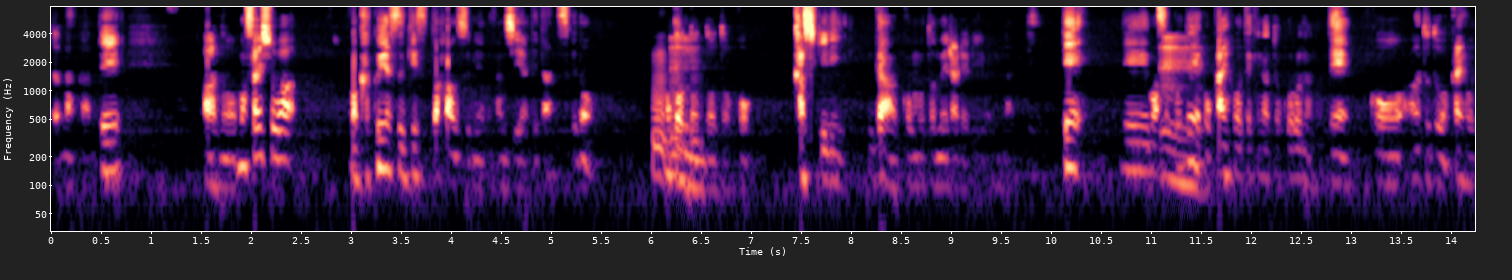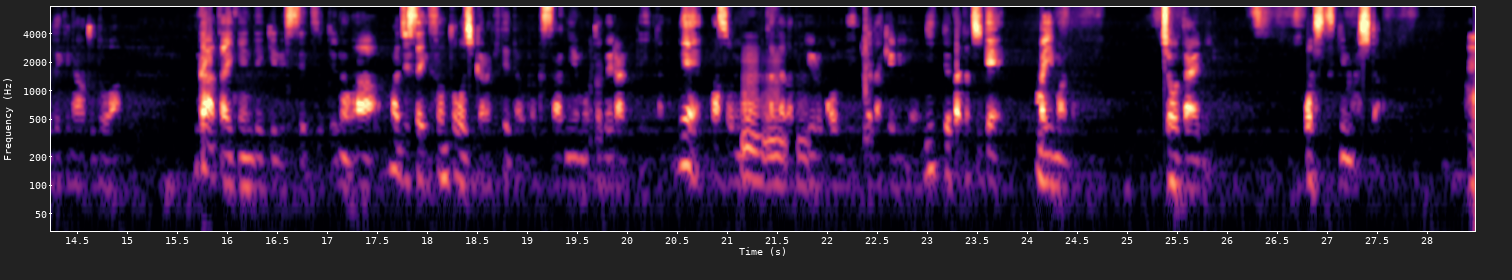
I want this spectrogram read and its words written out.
た中で、あの、まあ、最初は、まあ、格安ゲストハウスみたいな感じでやってたんですけど、うんまあどんどんどんどんこう、貸し切りがこう求められるようになっていって、で、まあ、そこでこう開放的なところなので、こう、アウトドア、開放的なアウトドアが体験できる施設っていうのは、まあ、実際その当時から来てたお客さんに求められていたので、まあ、その方々に喜んでいただけるようにっていう形で、まあ、今の状態に落ち着きました。ああ。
